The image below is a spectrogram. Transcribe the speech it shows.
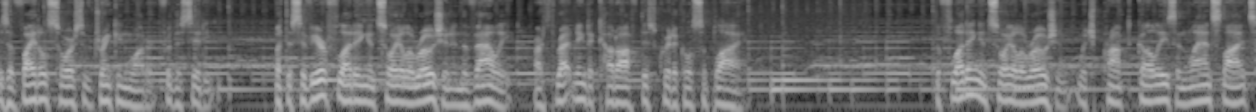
is a vital source of drinking water for the city. But the severe flooding and soil erosion in the valley are threatening to cut off this critical supply. The flooding and soil erosion, which prompt gullies and landslides,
